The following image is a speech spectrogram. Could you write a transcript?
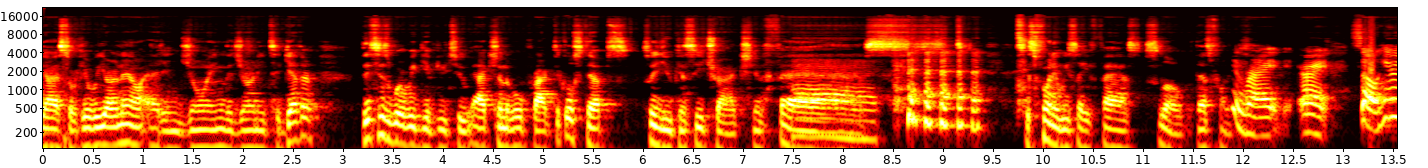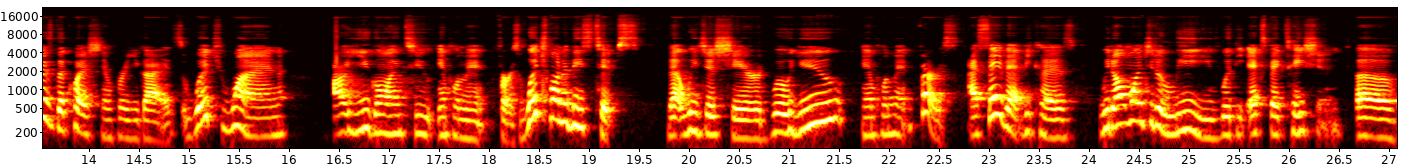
Guys, so here we are now at enjoying the journey together. This is where we give you two actionable, practical steps so you can see traction fast. it's funny we say fast, slow, but that's funny. right, right. So here's the question for you guys. Which one are you going to implement first? Which one of these tips that we just shared will you implement first? I say that because we don't want you to leave with the expectation of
